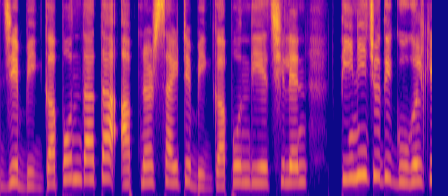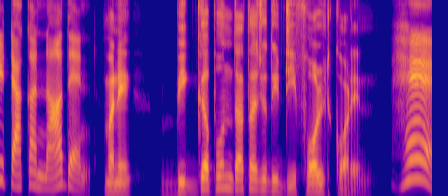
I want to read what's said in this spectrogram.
যে বিজ্ঞাপনদাতা আপনার সাইটে বিজ্ঞাপন দিয়েছিলেন তিনি যদি গুগলকে টাকা না দেন। মানে বিজ্ঞাপনদাতা যদি ডিফল্ট করেন। হ্যাঁ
